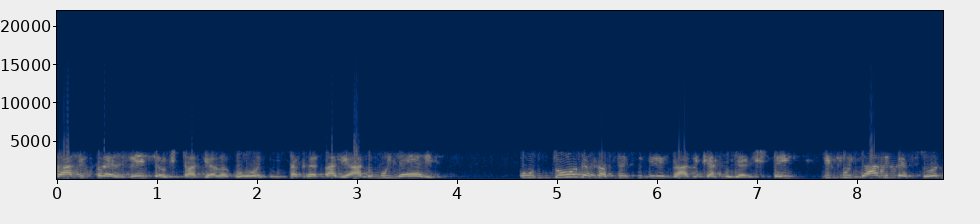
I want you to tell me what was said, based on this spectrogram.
dá de presente ao Estado de Alagoas um secretariado Mulheres. com toda essa sensibilidade que as mulheres têm de cuidar de pessoas,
